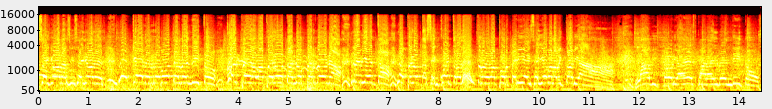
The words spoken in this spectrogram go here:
Señoras y señores! Le queda el rebote al bendito. Golpea la pelota, no perdona. Revienta. La pelota se encuentra dentro de la portería y se lleva la victoria. La victoria es para el Benditos.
